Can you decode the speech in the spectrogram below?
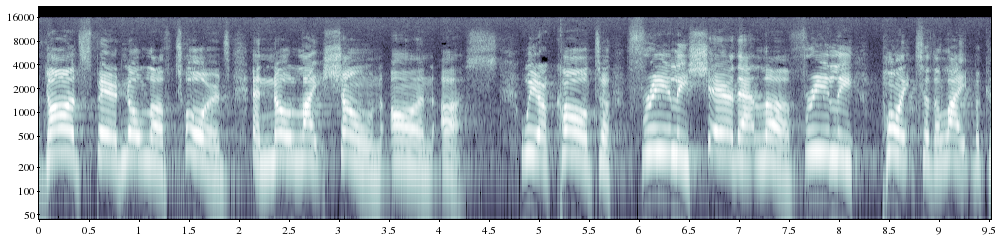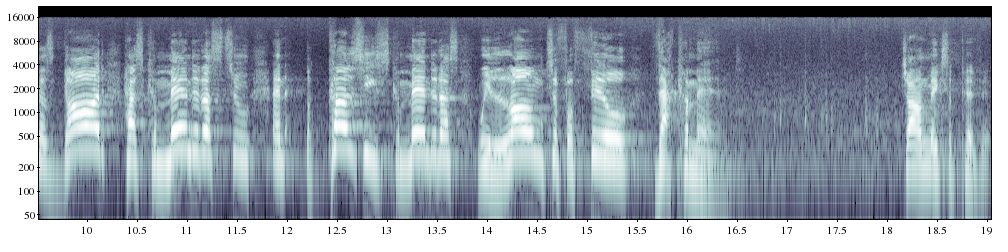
God spared no love towards and no light shone on us. We are called to freely share that love, freely point to the light because God has commanded us to, and because He's commanded us, we long to fulfill that command. John makes a pivot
